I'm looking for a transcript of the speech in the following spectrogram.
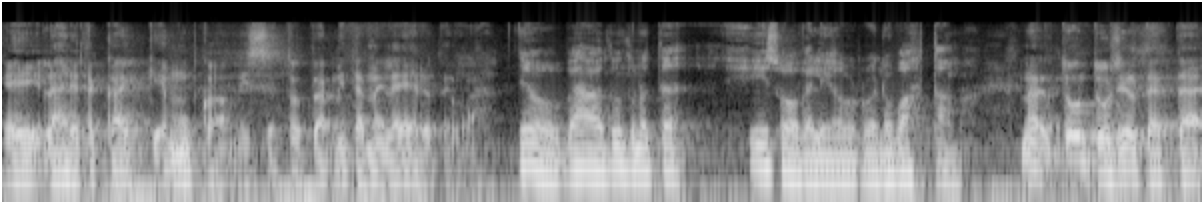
ei lähdetä kaikkeen mukaan, missä, tota, mitä meille ehdotellaan. Joo, vähän on tuntunut, että isoveli on ruvennut vahtaamaan. No tuntuu siltä, että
